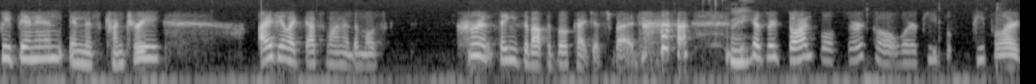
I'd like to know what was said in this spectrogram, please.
we've been in in this country, I feel like that's one of the most current things about the book I just read right. because we've gone full circle where people people are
